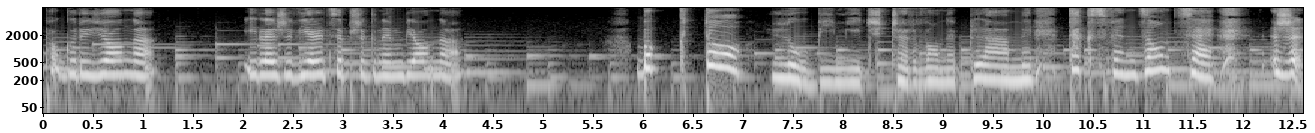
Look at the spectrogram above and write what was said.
pogryziona i leży wielce przygnębiona. Bo kto lubi mieć czerwone plamy, tak swędzące, że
